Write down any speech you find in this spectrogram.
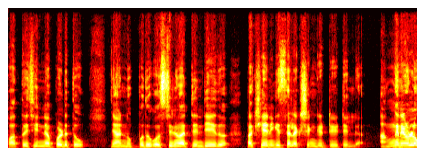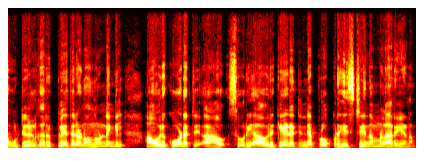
പത്ത് ചിഹ്നപ്പെടുത്തു ഞാൻ മുപ്പത് ക്വസ്റ്റ്യനും അറ്റൻഡ് ചെയ്തു പക്ഷേ എനിക്ക് സെലക്ഷൻ കിട്ടിയിട്ടില്ല. അങ്ങനെയുള്ള കുട്ടികൾക്ക് റിപ്ലൈ തരണമെന്നുണ്ടെങ്കിൽ ആ ഒരു കോഡറ്റ് ആ സോറി ആ ഒരു കേഡറ്റിന്റെ പ്രോപ്പർ ഹിസ്റ്ററി നമ്മൾ അറിയണം.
